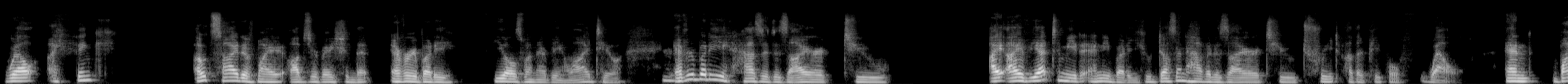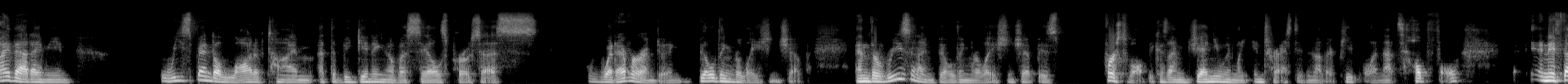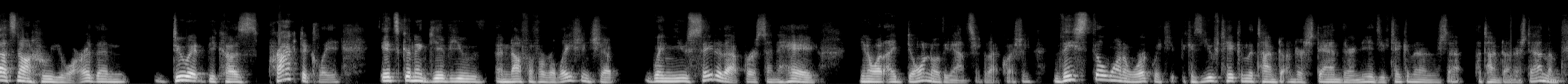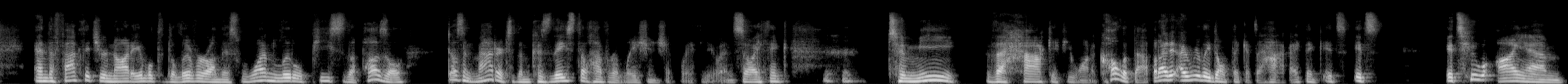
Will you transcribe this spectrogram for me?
Well, I think outside of my observation that everybody feels when they're being lied to, mm-hmm. everybody has a desire to. I, I've yet to meet anybody who doesn't have a desire to treat other people well. And by that, I mean, we spend a lot of time at the beginning of a sales process, whatever I'm doing, building relationship. And the reason I'm building relationship is, first of all, because I'm genuinely interested in other people, and that's helpful and if that's not who you are, then do it because practically it's going to give you enough of a relationship when you say to that person, Hey, you know what? I don't know the answer to that question. They still want to work with you because you've taken the time to understand their needs. You've taken the, the time to understand them. And the fact that you're not able to deliver on this one little piece of the puzzle doesn't matter to them because they still have a relationship with you. And so I think mm-hmm. to me, the hack, if you want to call it that. But I, I really don't think it's a hack. I think it's it's it's who I am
